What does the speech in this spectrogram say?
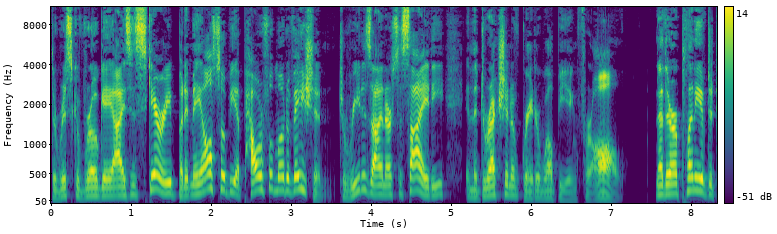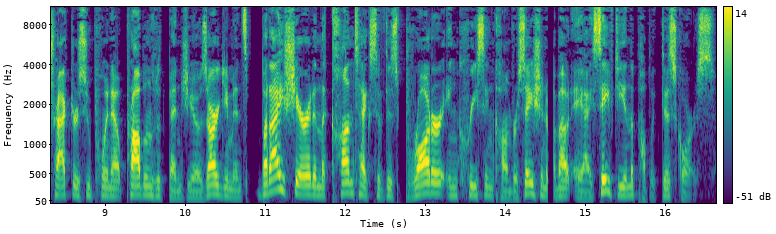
The risk of rogue AIs is scary, but it may also be a powerful motivation to redesign our society in the direction of greater well being for all. Now, there are plenty of detractors who point out problems with Bengio's arguments, but I share it in the context of this broader, increasing conversation about AI safety in the public discourse.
